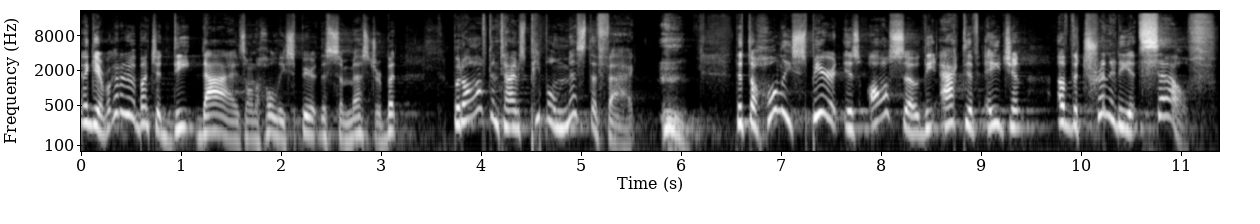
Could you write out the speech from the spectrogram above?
And again, we're going to do a bunch of deep dives on the Holy Spirit this semester, but, but oftentimes people miss the fact that the Holy Spirit is also the active agent of the Trinity itself.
